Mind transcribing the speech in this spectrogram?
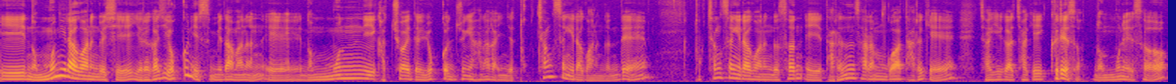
이 논문이라고 하는 것이 여러 가지 요건이 있습니다만은 예, 논문이 갖추어야 될 요건 중에 하나가 이제 독창성이라고 하는 건데 독창성이라고 하는 것은 이 다른 사람과 다르게 자기가 자기 글에서 논문에서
